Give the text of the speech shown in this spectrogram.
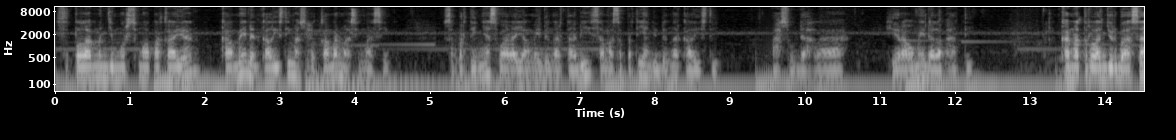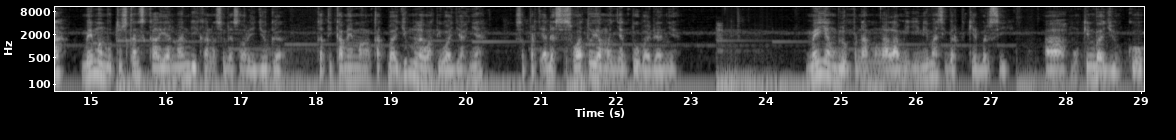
Setelah menjemur semua pakaian, Kame dan Kalisti masuk ke kamar masing-masing. Sepertinya suara yang Mei dengar tadi sama seperti yang didengar Kalisti. Ah sudahlah, hirau Mei dalam hati. Karena terlanjur basah, Mei memutuskan sekalian mandi karena sudah sore juga. Ketika Mei mengangkat baju melewati wajahnya, seperti ada sesuatu yang menyentuh badannya. Mei yang belum pernah mengalami ini masih berpikir bersih. Ah, mungkin bajuku,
